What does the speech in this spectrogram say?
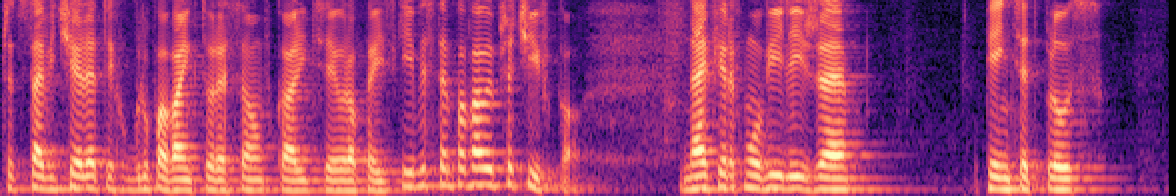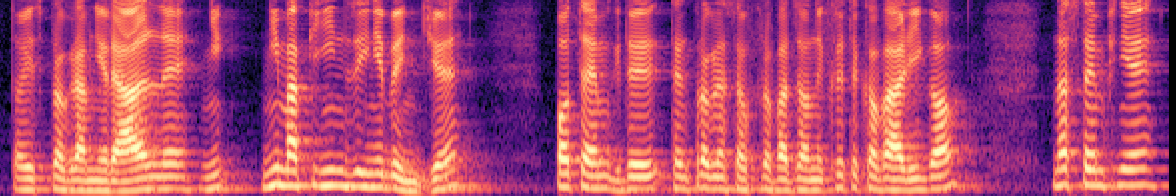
przedstawiciele tych ugrupowań, które są w koalicji europejskiej, występowały przeciwko. Najpierw mówili, że 500 plus to jest program nierealny, nie, nie, ma pieniędzy i nie będzie. Potem, gdy ten program został wprowadzony, krytykowali go. Następnie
